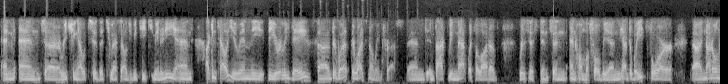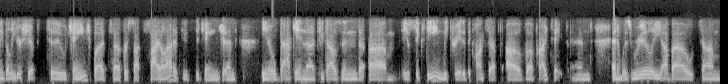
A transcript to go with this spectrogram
and and uh, reaching out to the 2S LGBT community. And I can tell you, in the the early days, uh, there was there was no interest, and in fact, we met with a lot of resistance and, and homophobia, and we had to wait for uh, not only the leadership to change, but uh, for societal attitudes to change. And you know, back in uh, 2016, um, we created the concept of uh, Pride Tape, and and it was really about um,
